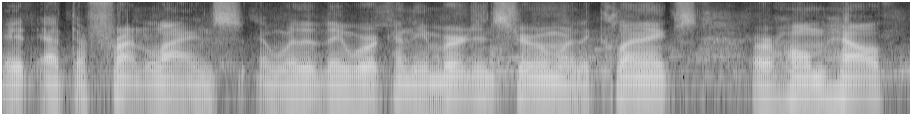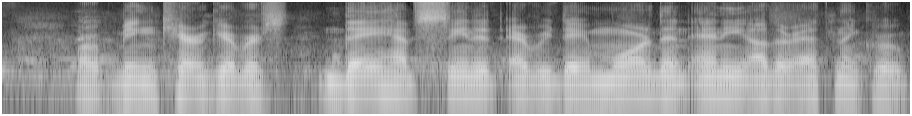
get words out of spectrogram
it at the front lines and whether they work in the emergency room or the clinics or home health or being caregivers, they have seen it every day more than any other ethnic group.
